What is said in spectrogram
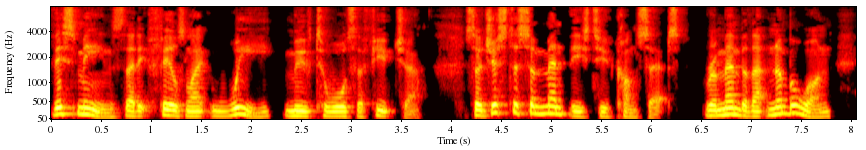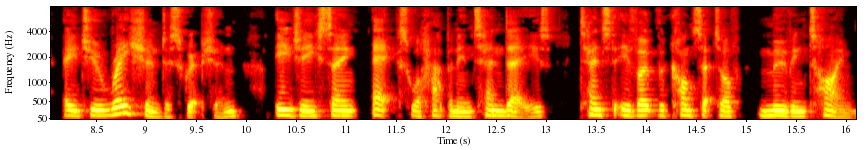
This means that it feels like we move towards the future. So just to cement these two concepts, remember that number one, a duration description, e.g. saying X will happen in 10 days, tends to evoke the concept of moving time,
